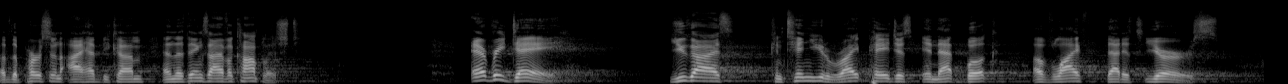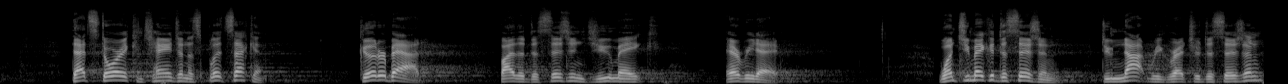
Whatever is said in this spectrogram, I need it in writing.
of the person I have become and the things I have accomplished. Every day, you guys continue to write pages in that book of life that is yours. That story can change in a split second, good or bad by the decisions you make every day. Once you make a decision, do not regret your decision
